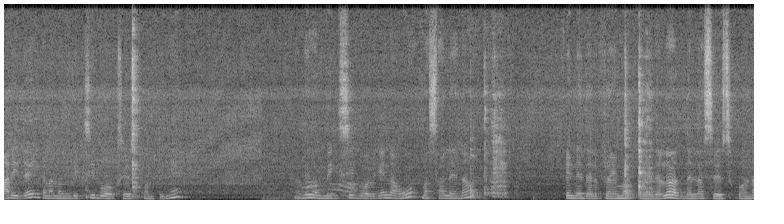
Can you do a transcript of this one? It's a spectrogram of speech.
ಆರಿದೆ. ಈಗ ನಾನೊಂದು ಮಿಕ್ಸಿ ಬೌಲ್ಗೆ ಸೇರಿಸ್ಕೊತೀನಿ. ನೋಡಿ, ಒಂದು ಮಿಕ್ಸಿ ಬೌಲ್ಗೆ ನಾವು ಮಸಾಲೆನ ಎಣ್ಣೆದಲ್ಲಿ ಫ್ರೈ ಮಾಡ್ಕೊಂಡಿದ್ದಲ್ಲ ಅದನ್ನೆಲ್ಲ ಸೇರಿಸ್ಕೊಳ್ಳೋಣ.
